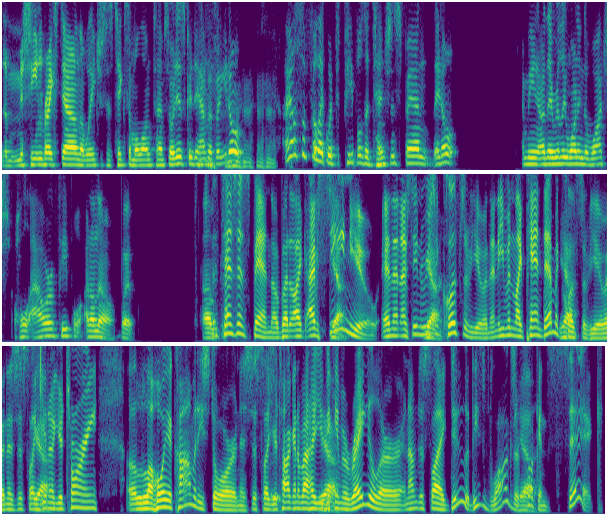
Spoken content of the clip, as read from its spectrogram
the machine breaks down, the waitresses takes them a long time. So it is good to have it. But you don't I also feel like with people's attention span, they don't. I mean, are they really wanting to watch a whole hour of people? I don't know, but um, attention span though but like i've Yeah. seen you and then i've seen recent Yeah. clips of you and then even like pandemic Yeah. clips of you and it's just like you know you're touring a la jolla comedy store and it's just like you're talking about how you Yeah. became a regular and i'm just like dude these vlogs are Yeah. fucking sick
